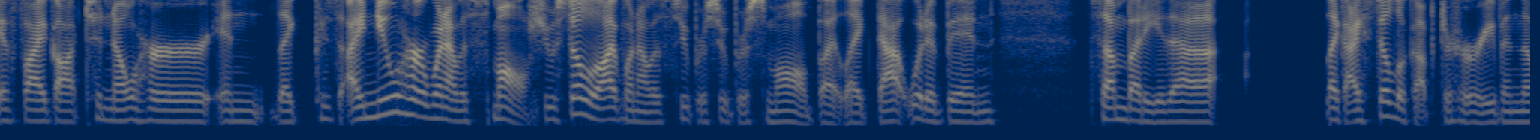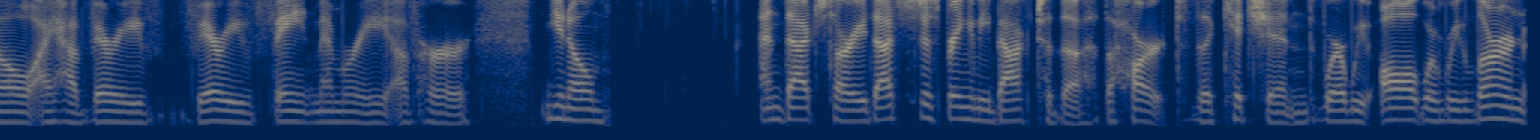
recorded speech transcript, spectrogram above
if I got to know her in like because I knew her when I was small. She was still alive when I was super super small, but like that would have been somebody that like I still look up to her even though I have very very faint memory of her, you know and that's sorry that's just bringing me back to the the heart the kitchen where we all where we learn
